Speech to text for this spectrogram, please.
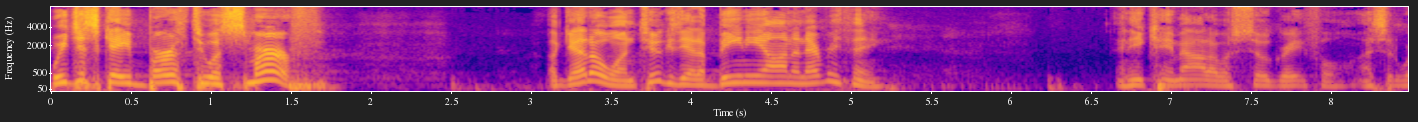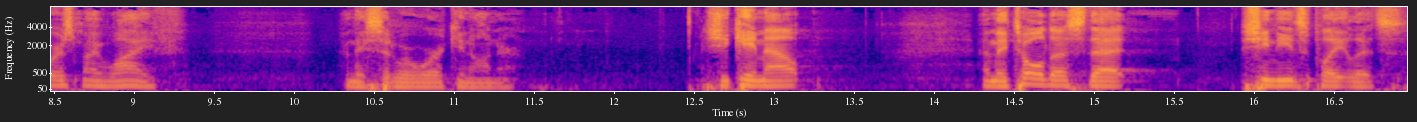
We just gave birth to a Smurf, a ghetto one too, because he had a beanie on and everything. And he came out. I was so grateful. I said, "Where's my wife?" And they said, "We're working on her." She came out, and they told us that she needs platelets.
